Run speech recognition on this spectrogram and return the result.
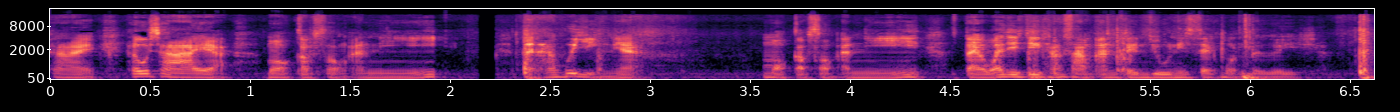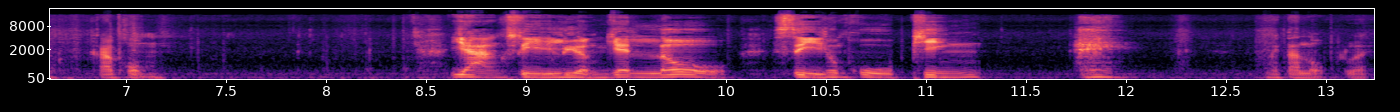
ใช่ ถ้าผู้ชายอะเหมาะกับสองอันนี้ แต่ถ้าผู้หญิงเนี่ยเหมาะกับสองอันนี้ แต่ว่าจริงๆทั้งสามอันเป็นยูนิเซ็กหมดเลยครับผม อย่างสีเหลืองเยลโล่ สีชมพูพิงค์เฮ้ไม่ตลกด้วย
